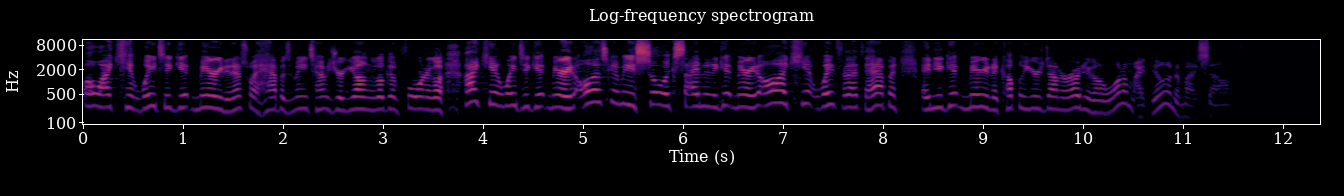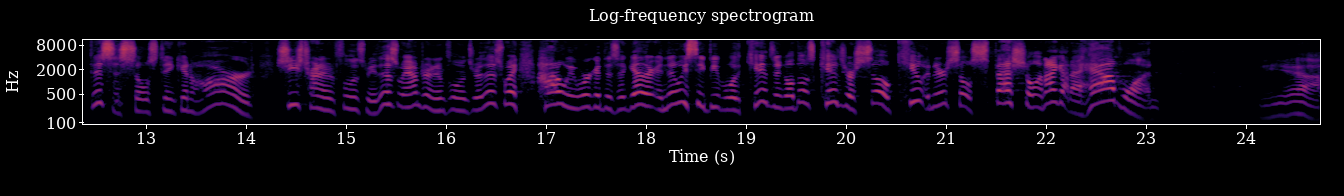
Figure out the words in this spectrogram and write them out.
oh, I can't wait to get married. And that's what happens many times you're young, looking forward and go, I can't wait to get married. Oh, that's going to be so exciting to get married. Oh, I can't wait for that to happen. And you get married and a couple years down the road, you're going, what am I doing to myself? This is so stinking hard. She's trying to influence me this way. I'm trying to influence her this way. How do we work at this together? And then we see people with kids and go, those kids are so cute and they're so special, and I got to have one. Yeah.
